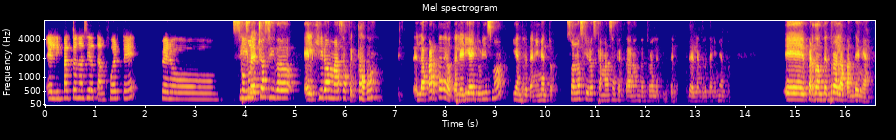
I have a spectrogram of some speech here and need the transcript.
el impacto no ha sido tan fuerte, pero... Sí, de hecho ha sido el giro más afectado. La parte de hotelería y turismo y entretenimiento son los giros que más afectaron dentro del, entretenimiento. Eh, perdón, dentro de la pandemia.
